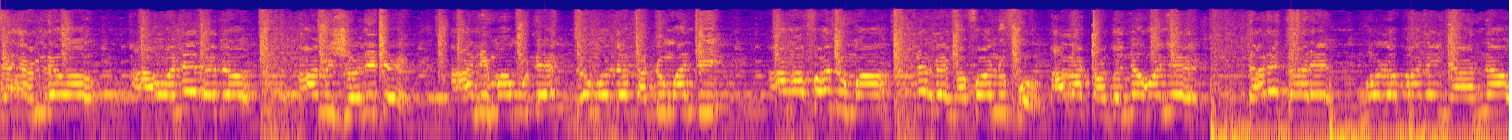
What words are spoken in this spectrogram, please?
C'est M2O, awɔ ne de don an mi joli de an ni mamu de don o don ka duman di an ka fanu ma ne bɛ n ka fanu fo ala kan to ɲɔgɔn ye tare tare woloba de ɲanaw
